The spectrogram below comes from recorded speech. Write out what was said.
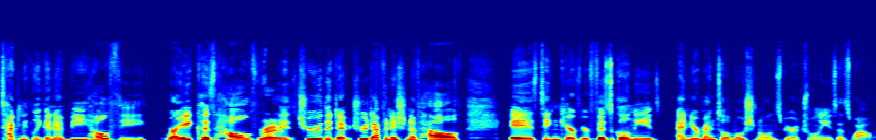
technically going to be healthy right because health right. is true the de- true definition of health is taking care of your physical needs and your mental emotional and spiritual needs as well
